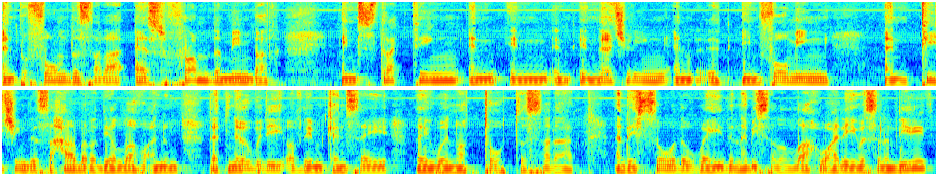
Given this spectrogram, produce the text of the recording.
and performed the salah as from the mimbar, instructing and in, in, in nurturing and uh, informing and teaching the Sahaba radiallahu anhum that nobody of them can say they were not taught the Salah and they saw the way the Nabi sallallahu alayhi wasallam did it.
